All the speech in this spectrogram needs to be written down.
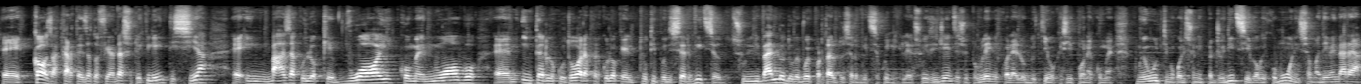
eh, cosa ha caratterizzato fino adesso i tuoi clienti sia eh, in base a quello che vuoi come nuovo ehm, interlocutore per quello che è il tuo tipo di servizio, sul livello dove vuoi portare il tuo servizio, quindi le sue esigenze, i suoi problemi, qual è lo l'obiettivo che si pone come, come ultimo, quali sono i pregiudizi, i luoghi comuni, insomma devi andare a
